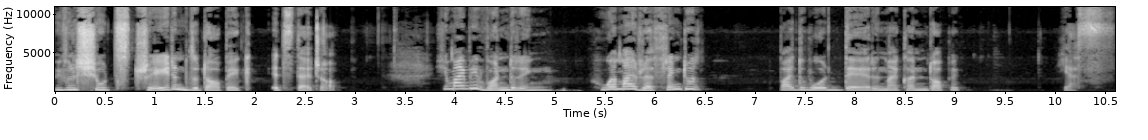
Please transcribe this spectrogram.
we will shoot straight into the topic it's their job. You might be wondering, who am I referring to by the word their in my current topic? Yes,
